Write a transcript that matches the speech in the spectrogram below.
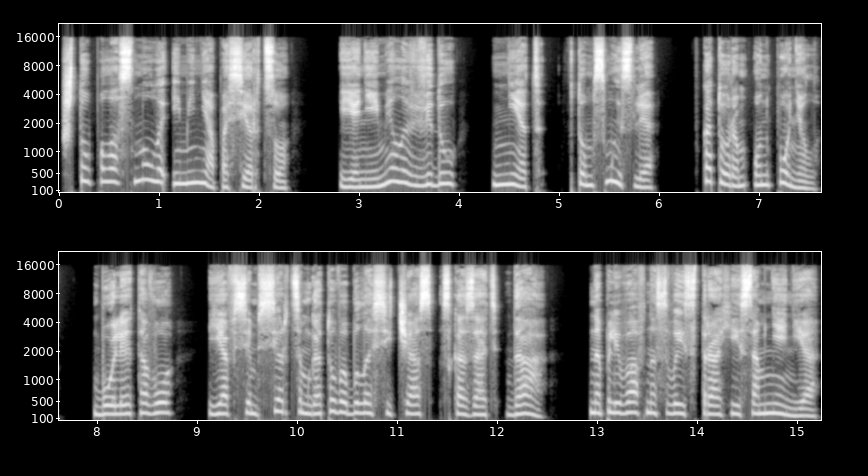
что полоснула и меня по сердцу. Я не имела в виду «нет» в том смысле, в котором он понял. Более того, я всем сердцем готова была сейчас сказать «да», наплевав на свои страхи и сомнения.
